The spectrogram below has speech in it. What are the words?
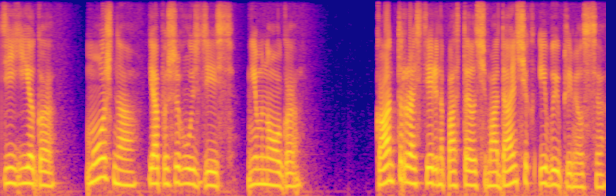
Диего, можно я поживу здесь немного? Кантер растерянно поставил чемоданчик и выпрямился.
